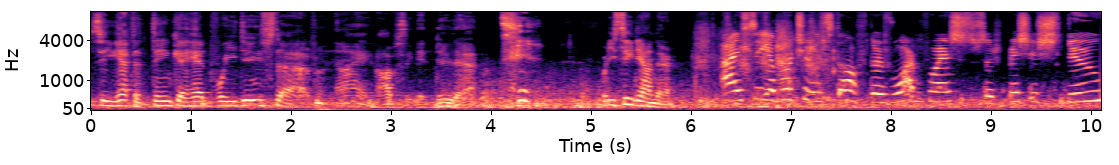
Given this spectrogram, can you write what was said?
So you have to think ahead before you do stuff. I obviously didn't do that. What do you see down there? I see a bunch of stuff. There's one fresh suspicious stew,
